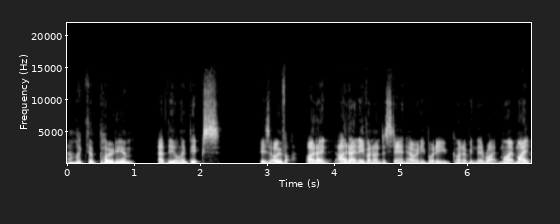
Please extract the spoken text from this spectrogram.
I'm like, the podium at the Olympics is over. I don't I don't even understand how anybody kind of in their right mind my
